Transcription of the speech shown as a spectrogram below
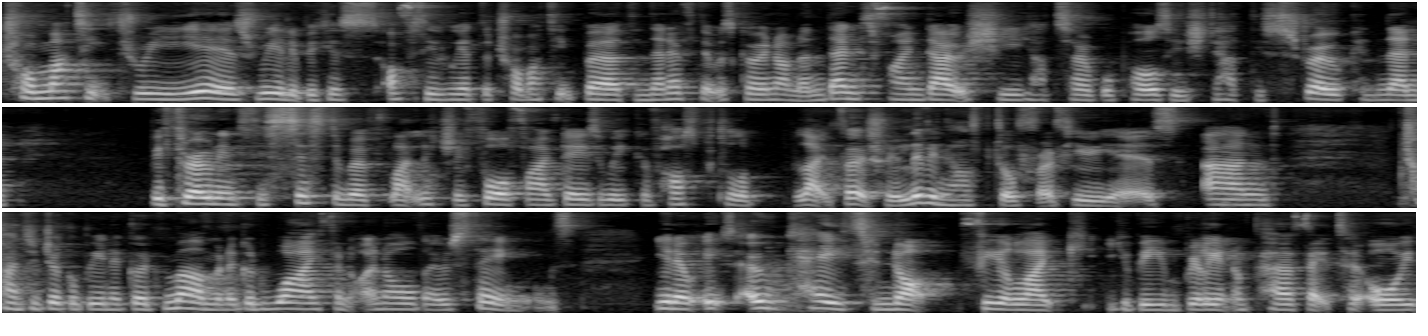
traumatic three years really because obviously we had the traumatic birth and then everything was going on and then to find out she had cerebral palsy and she had this stroke and then be thrown into this system of like literally four or five days a week of hospital, like virtually living in hospital for a few years and trying to juggle being a good mum and a good wife and, and all those things. You know, it's okay to not feel like you're being brilliant and perfect or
